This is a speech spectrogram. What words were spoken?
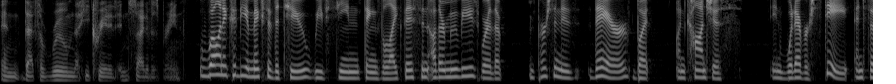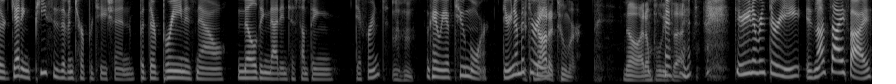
and that's a room that he created inside of his brain. Well, and it could be a mix of the two. We've seen things like this in other movies where the person is there but unconscious in whatever state. And so they're getting pieces of interpretation, but their brain is now melding that into something different. Mm-hmm. Okay, we have two more. Theory number It's three. not a tumor. No, I don't believe that. Theory number three is not sci fi,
